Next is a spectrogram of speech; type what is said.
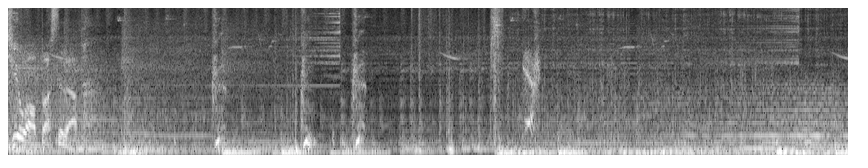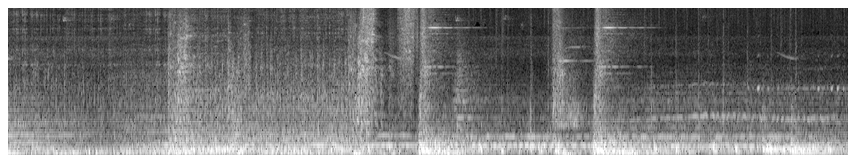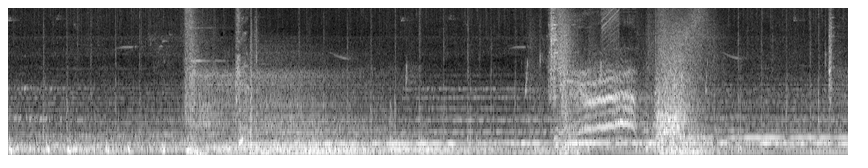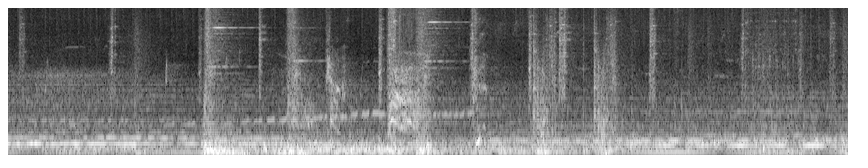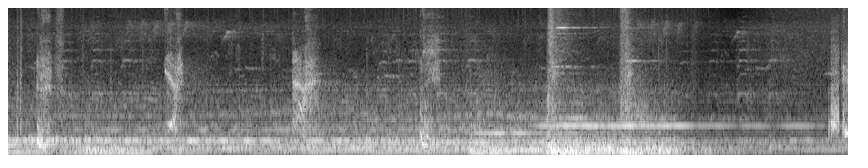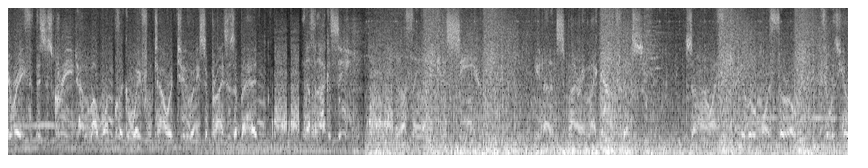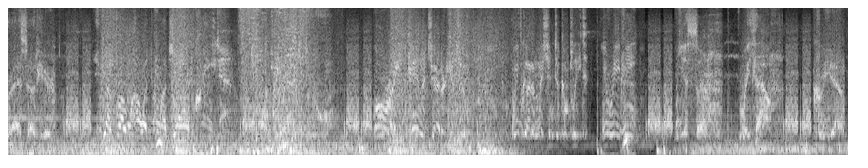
You all busted up. Hey, Wraith, this is Creed. I'm about one click away from Tower 2. Any surprises up ahead? Nothing I can see. Nothing I can see. You're not inspiring my confidence. Somehow I think you'd be a little more thorough if it was your ass out here. You got a problem with how I do my job, Creed? I do. All right, can the chatter, you two. We've got a mission to complete. You read me? Yes, sir. Wraith out. Creed out.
